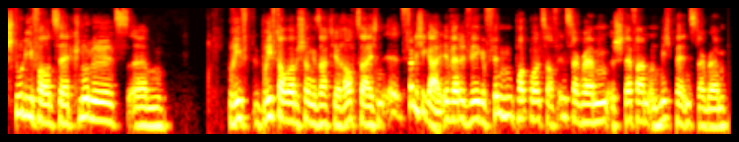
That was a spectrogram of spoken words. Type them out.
StudiVZ, Knuddels, ähm, Brief, Brieftaube habe ich schon gesagt, hier Rauchzeichen, äh, völlig egal. Ihr werdet Wege finden. Podbolzer auf Instagram, Stefan und mich per Instagram,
